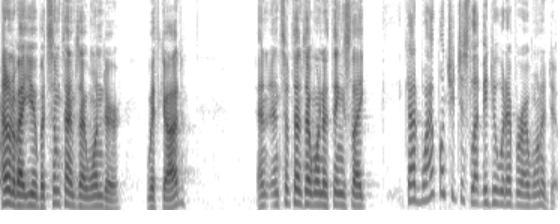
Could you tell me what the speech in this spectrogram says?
I don't know about you, but sometimes I wonder with God, and, and sometimes I wonder things like, God, why won't you just let me do whatever I want to do?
